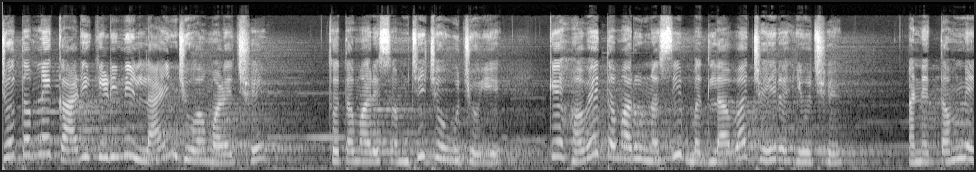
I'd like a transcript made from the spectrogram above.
જો તમને કાળી કીડીની લાઈન જોવા મળે છે, તો તમારે સમજી જવું જોઈએ કે હવે તમારું નસીબ બદલાવા જઈ રહ્યું છે અને તમને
